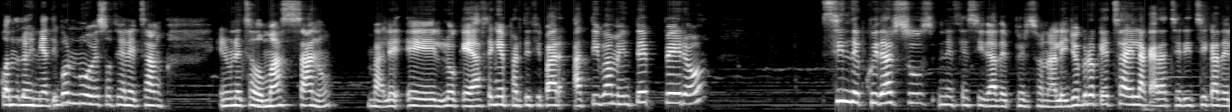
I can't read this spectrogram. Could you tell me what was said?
Cuando los eneatipos 9 sociales están en un estado más sano, ¿vale? Eh, lo que hacen es participar activamente, pero sin descuidar sus necesidades personales. Yo creo que esta es la característica de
